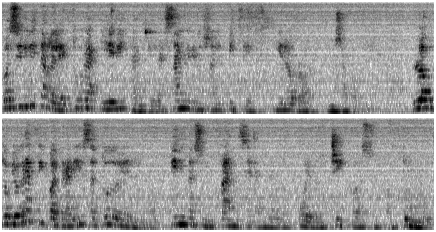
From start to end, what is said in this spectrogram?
posibilitan la lectura y evitan que la sangre nos salpique y el horror nos aborde. Lo autobiográfico atraviesa todo el libro, pinta su infancia, la de los pueblos chicos, sus costumbres,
